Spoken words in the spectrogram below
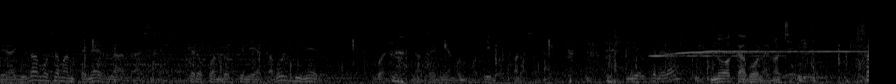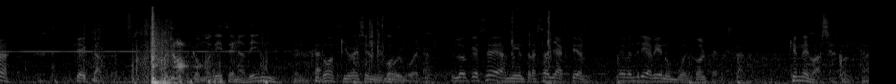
Le ayudamos a mantenerla a raya, pero cuando se le acabó el dinero, bueno, no teníamos motivos para quedar. ¿Y el general? No acabó la noche bien. ¡Qué cabrón! Como dice Nadine, el negocio es el negocio. Muy buena. Lo que sea, mientras haya acción, me vendría bien un buen golpe de estado. ¿Qué me vas a contar?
